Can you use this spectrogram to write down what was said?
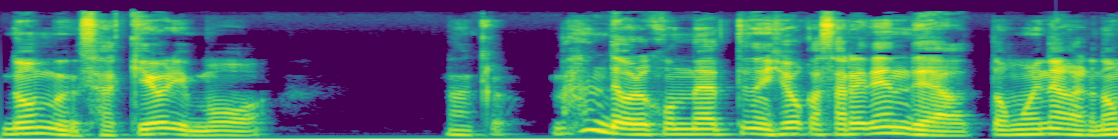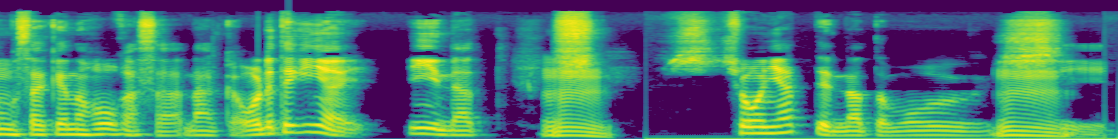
飲む酒よりも、なんか、なんで俺こんなやってんのに評価されねえんだよって思いながら飲む酒の方がさ、なんか俺的にはいいな、うん。性に合ってんなと思うし、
